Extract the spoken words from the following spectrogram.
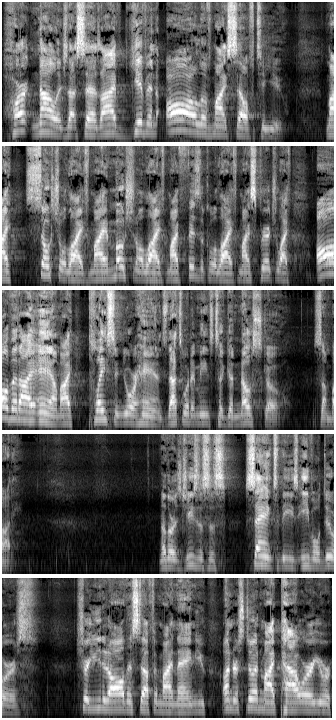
heart knowledge that says, I've given all of myself to you my social life, my emotional life, my physical life, my spiritual life, all that I am, I place in your hands. That's what it means to gnosko somebody. In other words, Jesus is saying to these evildoers, Sure, you did all this stuff in my name. You understood my power. You were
